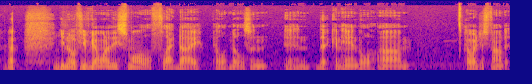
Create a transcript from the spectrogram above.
you know, if you've got one of these small flat die pellet mills and and that can handle um, oh, I just found it.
